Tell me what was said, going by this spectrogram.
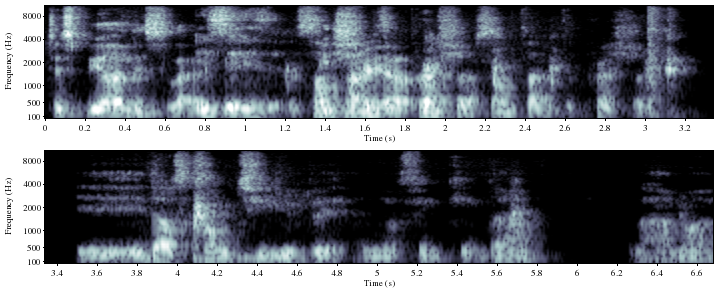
Just be honest, like. it's, it's sometimes straight the up. pressure. Sometimes the pressure. It, it does come to you a bit, and you're thinking, "Damn, like, am I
